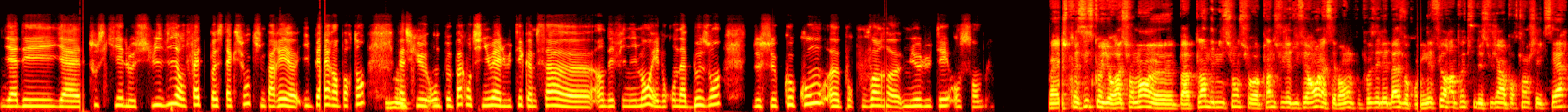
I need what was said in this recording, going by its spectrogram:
Il y a des, il y a tout ce qui est le suivi, en fait, post-action qui me paraît euh, hyper important mmh parce qu'on ne peut pas continuer à lutter comme ça indéfiniment. Et donc, on a besoin de ce cocon pour pouvoir mieux lutter ensemble. je précise qu'il y aura sûrement euh, bah, plein d'émissions sur plein de sujets différents. Là, c'est vraiment pour poser les bases. Donc, on effleure un peu tous les sujets importants chez XR.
